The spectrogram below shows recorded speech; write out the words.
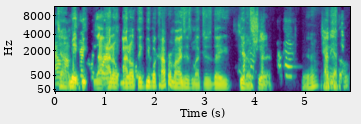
I don't know. John, I I'm mean, struggling nah, I don't. I don't think people compromise as much as they, you know, should. okay You know, Johnny, I just think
